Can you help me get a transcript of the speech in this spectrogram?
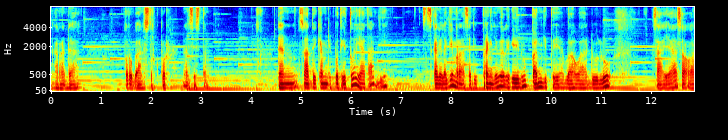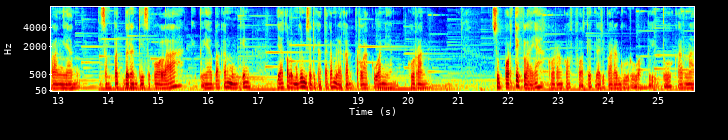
karena ada perubahan struktur dan sistem. Dan saat di Kemdikbud itu ya tadi sekali lagi merasa di prank juga oleh kehidupan gitu ya bahwa dulu saya seorang yang sempat berhenti sekolah gitu ya bahkan mungkin ya kalau mungkin bisa dikatakan mendapatkan perlakuan yang kurang suportif lah ya kurang suportif dari para guru waktu itu karena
